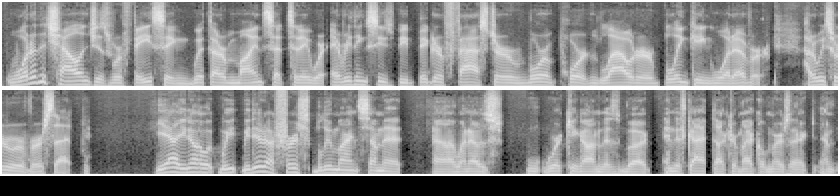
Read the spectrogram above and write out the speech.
What are the challenges we're facing with our mindset today where everything seems to be bigger, faster, more important, louder, blinking, whatever? How do we sort of reverse that? Yeah, you know, we, we did our first Blue Mind Summit uh, when I was working on this book. And this guy, Dr. Michael Merzenich, an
